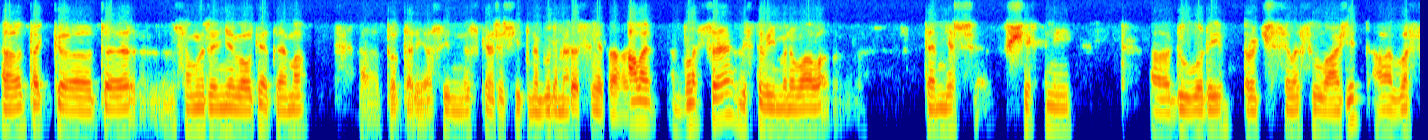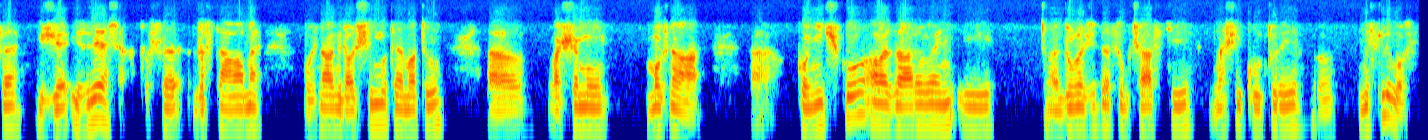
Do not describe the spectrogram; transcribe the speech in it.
tak eh, to je samozřejmě velké téma. To tady asi dneska řešit nebudeme. Přesně tak. Ale v lese, vy jste vyjmenoval téměř všechny Eh, důvody, proč si lesu vážit, ale v lese žije i zvěř. A to se dostáváme možná k dalšímu tématu, eh, vašemu možná eh, koníčku, ale zároveň i důležité součástí naší kultury myslivost.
